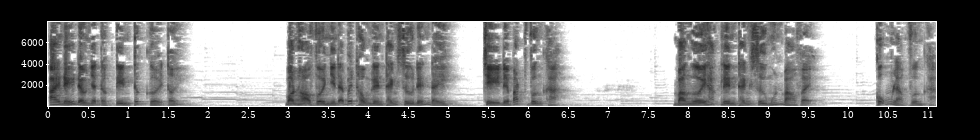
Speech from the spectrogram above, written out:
Ai nấy đều nhận được tin tức gửi tới. Bọn họ vừa nhìn đã biết Hồng Liên Thánh Sứ đến đây, Chỉ để bắt Vương Khả. Mà người Hắc Liên Thánh Sứ muốn bảo vệ Cũng là Vương Khả.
